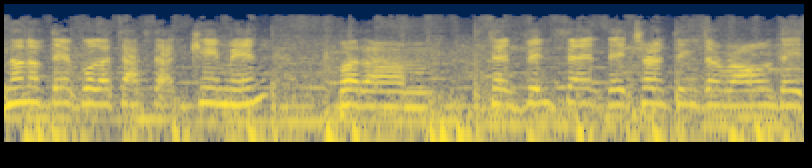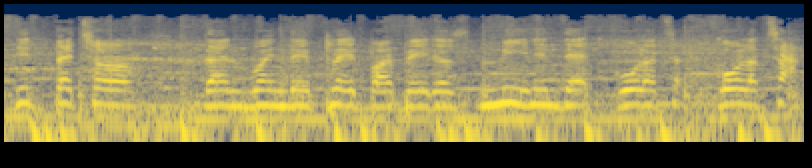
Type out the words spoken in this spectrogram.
None of their goal attacks that came in. But um, St. Vincent, they turned things around. They did better than when they played Barbados, meaning that goal, at goal attack,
